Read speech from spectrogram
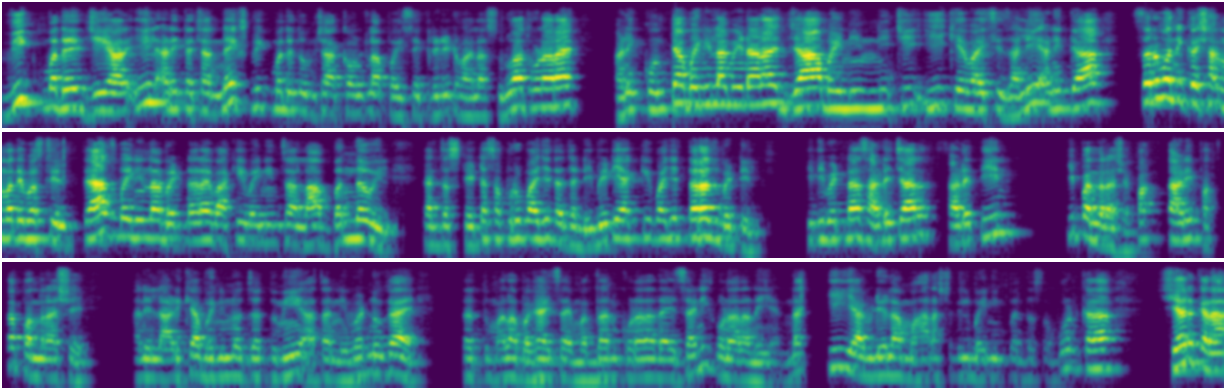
वीकमध्ये जे आर येईल आणि त्याच्या नेक्स्ट वीकमध्ये तुमच्या अकाउंटला पैसे क्रेडिट व्हायला सुरुवात होणार आहे. आणि कोणत्या बहिणीला मिळणार आहे? ज्या बहिणींची ई केवायसी झाली आणि त्या सर्व निकषांमध्ये बसतील. त्याच बहिणींना भेटणार आहे. बाकी बहिणींचा लाभ बंद होईल. त्यांचा स्टेटस अप्रूव्ह पाहिजे त्यांचा डीबीटी ऍक्टिव्ह पाहिजे तरच भेटेल किती भेटणार? साडेचार साडेतीन की पंधराशे? फक्त आणि फक्त पंधराशे. आणि लाडक्या बहिणींनो जर तुम्ही आता निवडणूक आहे तर तुम्हाला बघायचं आहे मतदान कोणाला द्यायचं आणि कोणाला नाही नक्की या व्हिडिओला महाराष्ट्रातील बहिणींपर्यंत सपोर्ट करा शेअर करा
